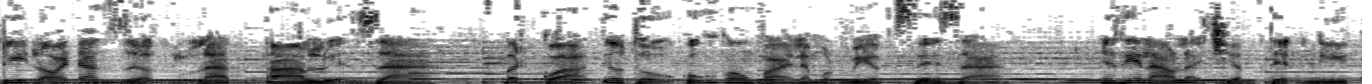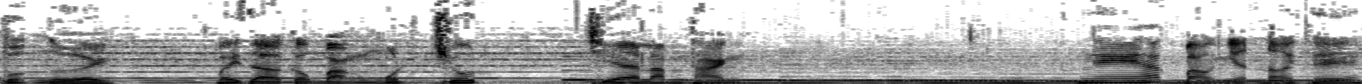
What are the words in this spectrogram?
Tuy nói đan dược là ta luyện ra, Bất quá tiêu thụ cũng không phải là một việc dễ dàng, Như thế nào lại chiếm tiện nghi của ngươi? Bây giờ công bằng một chút chia năm thành. Nghe Hắc Bảo Nhân nói thế,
